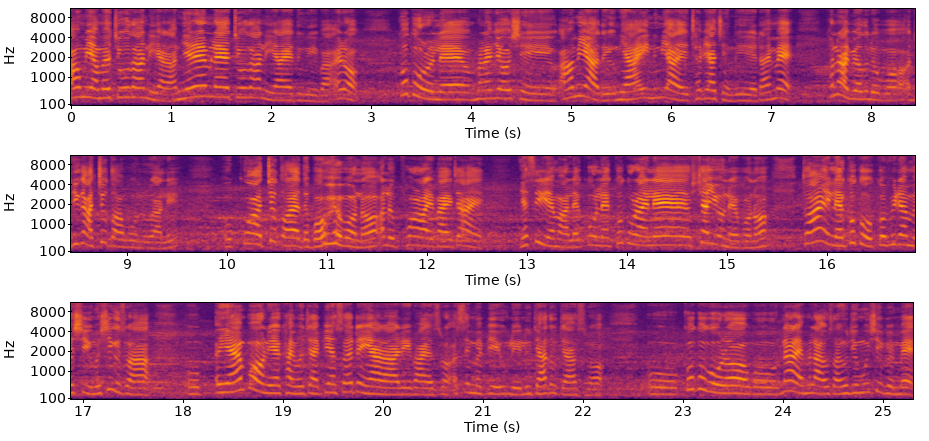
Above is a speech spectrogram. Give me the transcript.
အောင်မြင်အောင်ပဲစူးစမ်းနေရတာအများနဲ့လည်းစူးစမ်းနေရတဲ့သူတွေပါအဲ့တော့ ကိုကိုတွေလည်းမလည်းပြောရှင်အားမရသေးဘူးအများကြီးနုမရတွေချက်ပြချင်သေးတယ်ဒါပေမဲ့ခုနပြောသလိုပေါ့အဓိကကျွတ်သွားဖို့လိုတာလေဟိုကိုကကျွတ်သွားတဲ့သဘောပဲပေါ့နော်အဲ့လိုဖော်ရိုက်ပိုင်ကြရင် မျက်စိထဲမှာလည်းကိုလည်းကိုကိုတိုင်းလည်းရှက်ရွံ့နေပေါ့နော်။သွားရင်လည်းကိုကို confidence မရှိဘူးမရှိဘူးဆိုတာဟိုအရန်ပေါ်နေတဲ့ခိုင်မိုးကြိုင်ပြန်ဆွဲတင်ရတာတွေပါလေဆိုတော့အဆင်မပြေဘူးလေလူကြားသူကြားဆိုတော့ဟိုကိုကိုကိုတော့ဟိုလှတယ်မလှဘူးဆောင်ရွက်မှုရှိပေမဲ့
